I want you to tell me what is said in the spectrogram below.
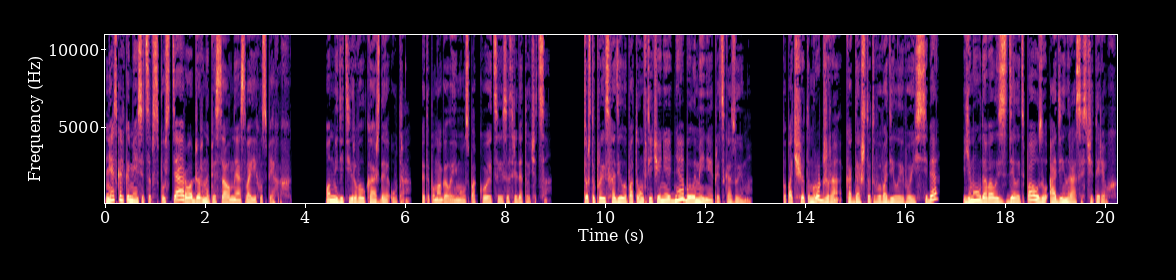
Несколько месяцев спустя Роджер написал мне о своих успехах. Он медитировал каждое утро. Это помогало ему успокоиться и сосредоточиться. То, что происходило потом в течение дня, было менее предсказуемо. По подсчетам Роджера, когда что-то выводило его из себя, Ему удавалось сделать паузу один раз из четырех.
